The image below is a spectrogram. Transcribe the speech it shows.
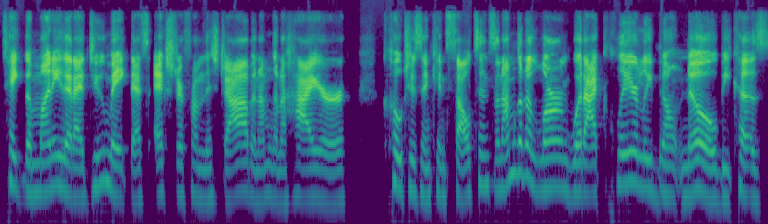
take the money that I do make that's extra from this job and I'm going to hire coaches and consultants and I'm going to learn what I clearly don't know because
